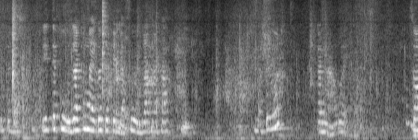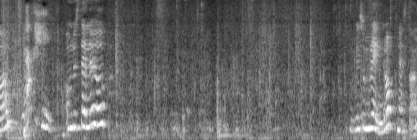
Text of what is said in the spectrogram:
Aha. Det är bara regnjacka och lite, fodrat. ข้างในก็จะเป็นแบบฟูดรัดนะคะนี่มาช่วยรุดกันหนาวด้วยสอง om du ställer upp det blir som regnrock nästan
